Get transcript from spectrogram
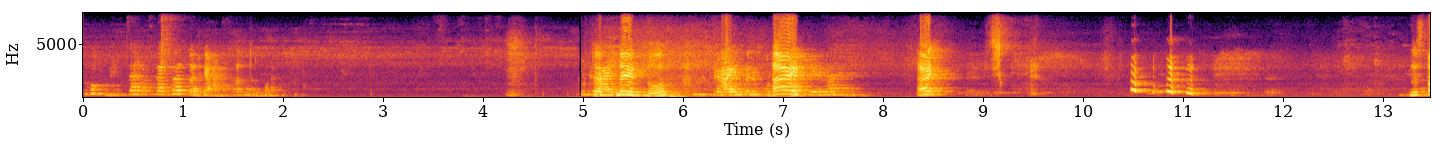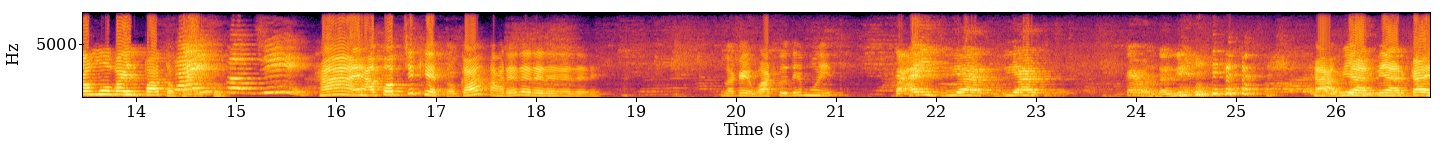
तो बिचारा कसा तरी असा उभा. उठत नाही तो? काहीतरी कुठं ऐ! केलाय. ऐ! नुसता मोबाईल पाहतो काय तो? हा हा पबजी खेळतो का? अरे रे रे रे रे रे रे. तुला काही वाटू दे Mohit? Guys we are we are काय म्हणतात? हा विहार विहार काय?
